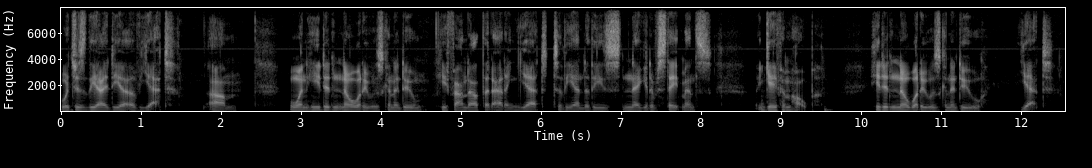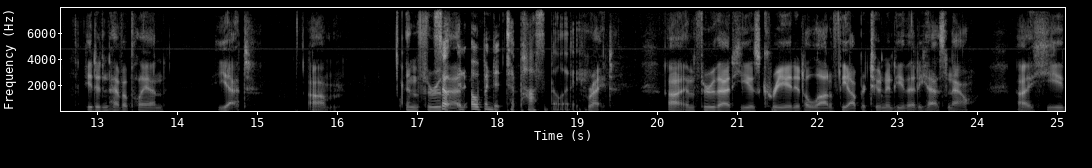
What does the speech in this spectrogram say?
which is the idea of yet. Um, when he didn't know what he was going to do, he found out that adding yet to the end of these negative statements gave him hope. He didn't know what he was going to do yet. He didn't have a plan yet. Um, and through so that, it opened it to possibility. Right. Uh, and through that, he has created a lot of the opportunity that he has now. Uh, he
